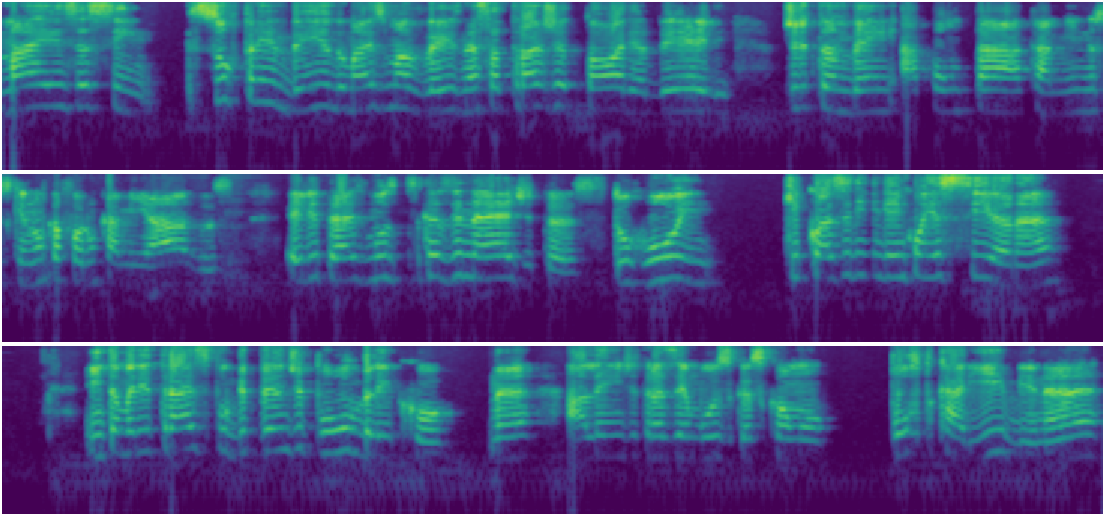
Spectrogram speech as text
Mas, assim, surpreendendo mais uma vez nessa trajetória dele de também apontar caminhos que nunca foram caminhados, ele traz músicas inéditas do Rui, que quase ninguém conhecia, né? Então ele traz para o grande público, né? Além de trazer músicas como Porto Caribe, né?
